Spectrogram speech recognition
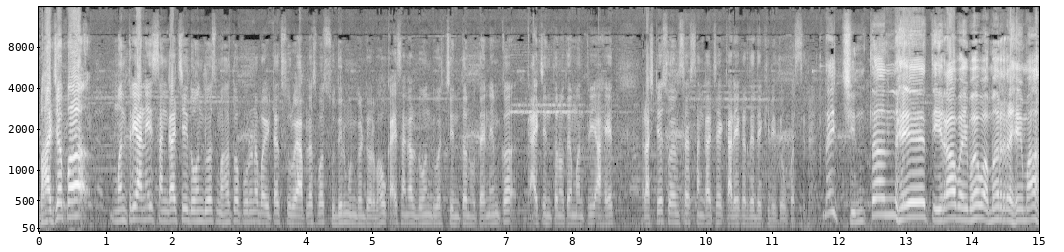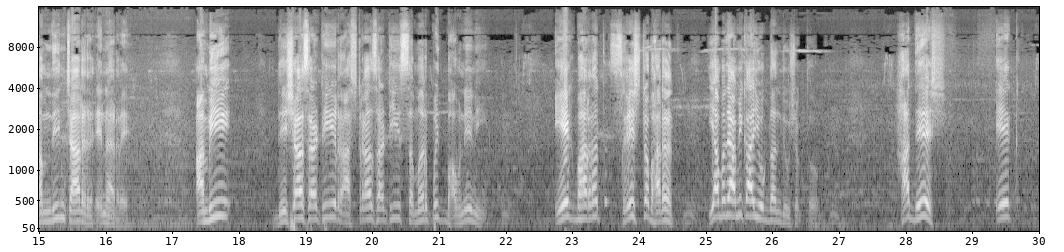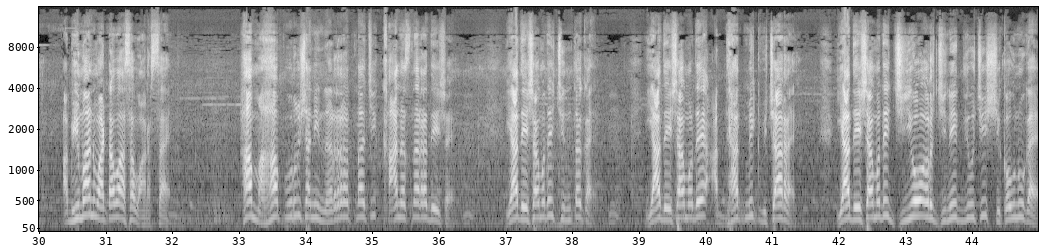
भाजप मंत्री आणि संघाची दोन दिवस महत्त्वपूर्ण बैठक सुरू आहे. आपल्यासोबत सुधीर मुनगंटीवर. भाऊ काय सांगाल? दोन दिवस चिंतन होत आहे. नेमकं काय चिंतन होत आहे? मंत्री आहेत. राष्ट्रीय स्वयंसेवक संघाचे कार्यकर्ते देखील इथे उपस्थित आहेत. नाही चिंतन हे तेरा वैभव अमर रहे मा हमदीन चार रहेणार आहे आम्ही देशासाठी राष्ट्रासाठी समर्पित भावनेनी एक भारत श्रेष्ठ भारत यामध्ये आम्ही काय योगदान देऊ शकतो? हा देश एक अभिमान वाटावा असा वारसा आहे. हा महापुरुष आणि नररत्नाची खान असणारा देश आहे. या देशामध्ये चिंतक आहे. या देशामध्ये आध्यात्मिक विचार आहे. या देशामध्ये जिओ और जिनेद्यूची शिकवणूक आहे.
